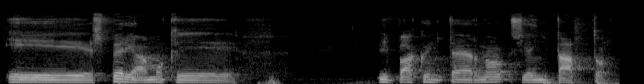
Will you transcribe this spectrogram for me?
e speriamo che il pacco interno sia intatto.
